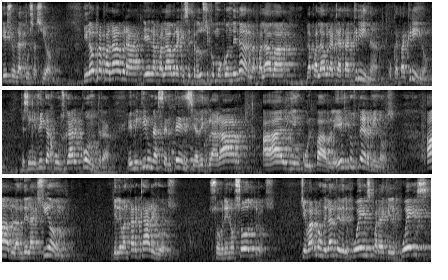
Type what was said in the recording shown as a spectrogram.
Eso es la acusación. Y la otra palabra es la palabra que se traduce como condenar, la palabra, la palabra catacrina o catacrino, que significa juzgar contra, emitir una sentencia, declarar a alguien culpable. Estos términos hablan de la acción de levantar cargos sobre nosotros, llevarnos delante del juez para que el juez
